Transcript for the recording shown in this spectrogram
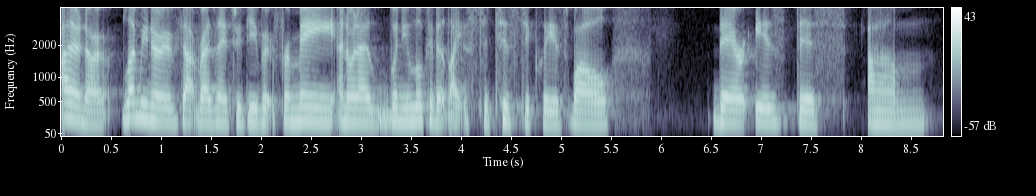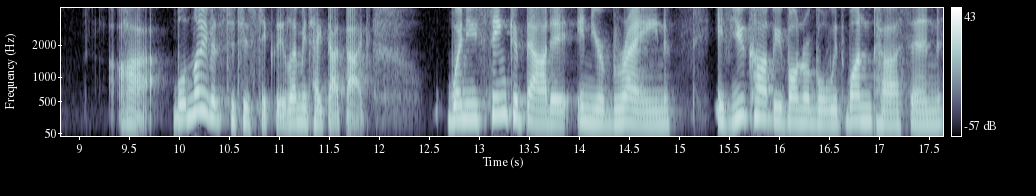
I don't know. Let me know if that resonates with you. But for me, and when I when you look at it like statistically as well, there is this. Um, uh, well, not even statistically. Let me take that back. When you think about it in your brain, if you can't be vulnerable with one person,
